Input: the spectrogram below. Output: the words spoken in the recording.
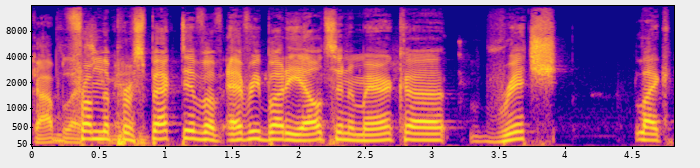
God bless from you, the man. perspective of everybody else in America, rich, like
